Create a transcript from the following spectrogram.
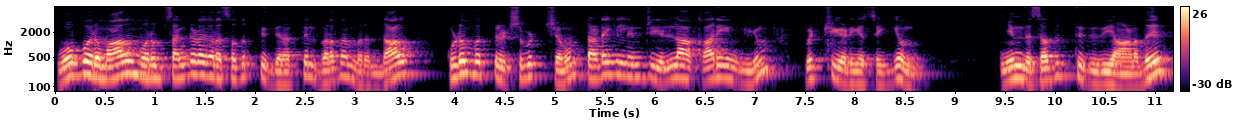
ஒவ்வொரு மாதம் வரும் சங்கடகர சதுர்த்தி தினத்தில் விரதம் இருந்தால் குடும்பத்தில் சுபிட்சமும் நின்று எல்லா காரியங்களையும் வெற்றியடைய செய்யும். இந்த சதுர்த்தி திதியானது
